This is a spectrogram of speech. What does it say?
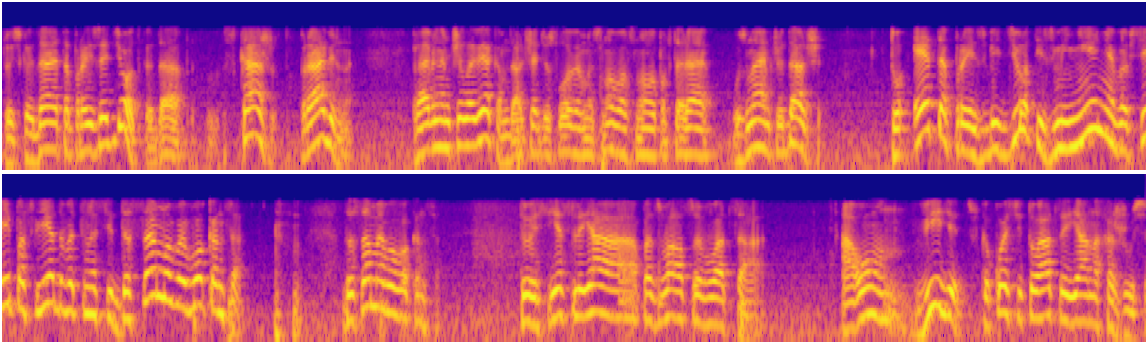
то есть когда это произойдет, когда скажут правильно, правильным человеком, дальше эти условия мы снова, снова повторяю, узнаем чуть дальше – то это произведет изменения во всей последовательности до самого его конца. До самого его конца. То есть, если я позвал своего отца, а он видит, в какой ситуации я нахожусь,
